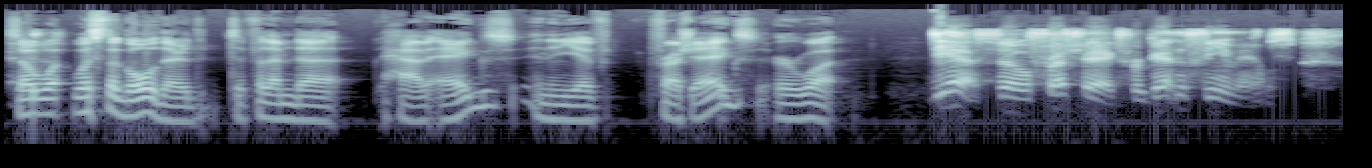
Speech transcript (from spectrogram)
So what, what's the goal there to, for them to have eggs, and then you have fresh eggs, or what? Yeah, so fresh eggs. We're getting females.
